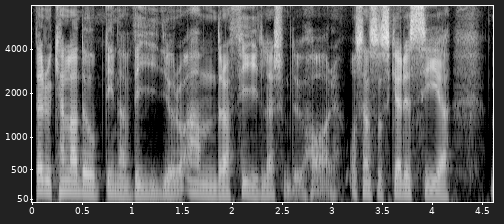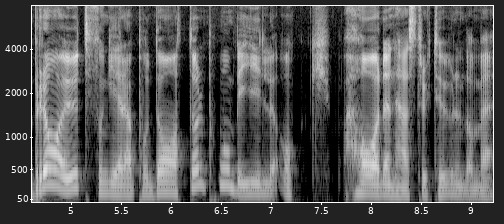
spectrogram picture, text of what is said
där du kan ladda upp dina videor och andra filer som du har. Och sen så ska det se bra ut, fungera på dator, på mobil och ha den här strukturen då med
